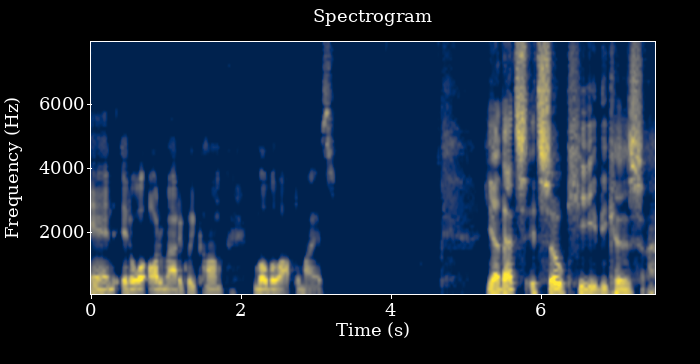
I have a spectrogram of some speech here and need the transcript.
and it'll automatically come mobile optimized. Yeah, that's it's so key because uh,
